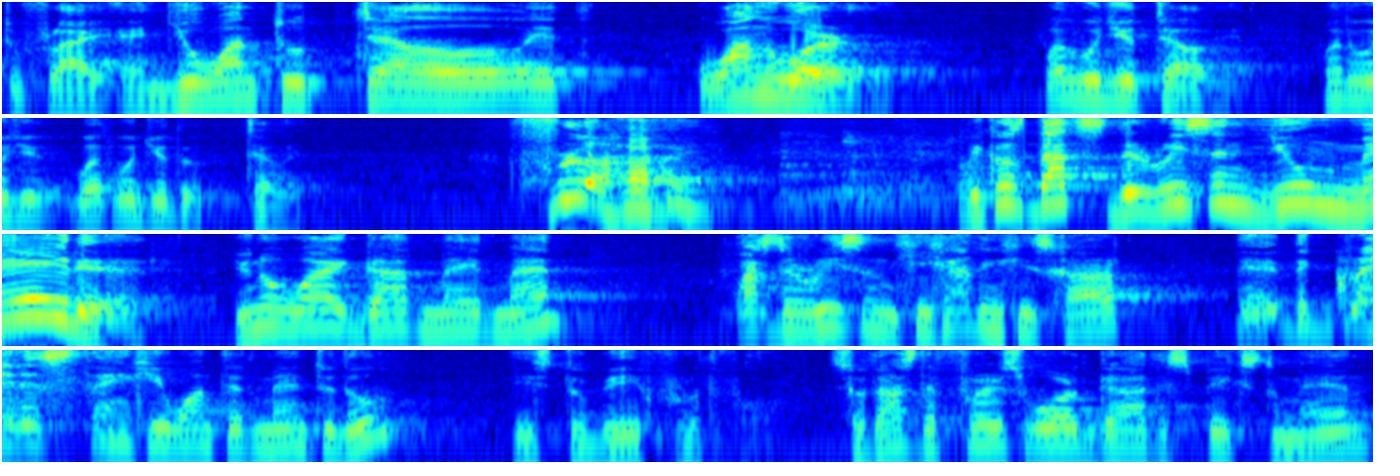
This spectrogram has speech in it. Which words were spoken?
to fly. And you want to tell it one word. What would you tell it? What would you, what would you do? Tell it. Fly! because that's the reason you made it. You know why God made man? What's the reason he had in his heart? The, the greatest thing he wanted man to do is to be fruitful. So that's the first word God speaks to man.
